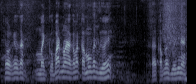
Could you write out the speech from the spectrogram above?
Thế còn cái rắc mạch của bát loa các bác cắm ở rắc dưới. À, cắm rắc dưới như này.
